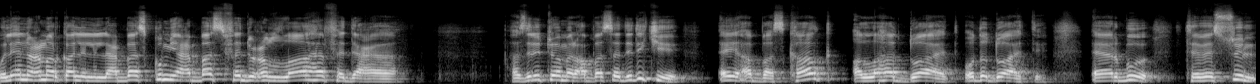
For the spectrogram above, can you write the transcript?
وَلَيَنَّ عُمَرْ قَالَ لِلْعَبَّاسِ قُمْ يَا عَبَّاسِ فَدْعُ اللّٰهَ فَدَعَى Hazreti Ömer Abbas'a dedi ki ey Abbas kalk Allah'a dua et. O da dua etti. Eğer bu tevessül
